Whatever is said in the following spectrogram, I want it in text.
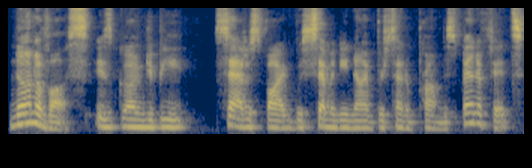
none of us is going to be satisfied with 79% of promised benefits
